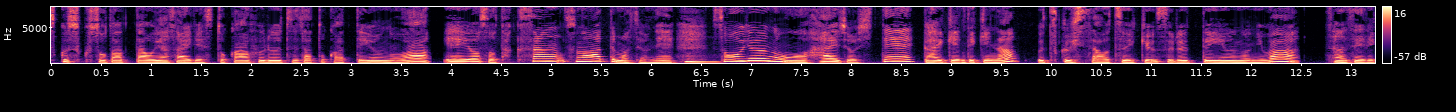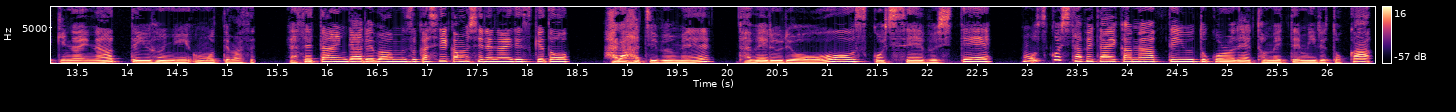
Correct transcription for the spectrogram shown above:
すくすく育ったお野菜ですとか、フルーツだとかっていうのは、栄養素たくさん備わってますよね。うん、そういうのを排除して、外見的な美しさを追求するっていうのには、賛成できないなっていうふうに思ってます。痩せたいんであれば難しいかもしれないですけど、腹八分目、食べる量を少しセーブして、もう少し食べたいかなっていうところで止めてみるとか、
